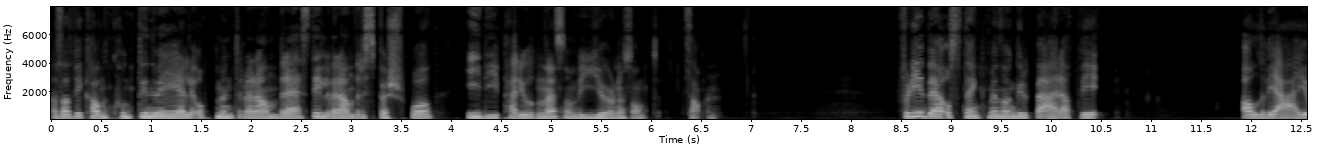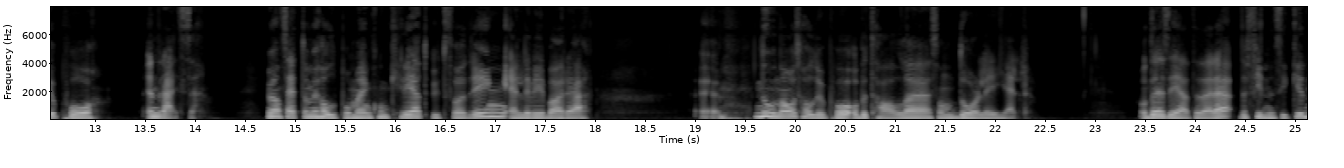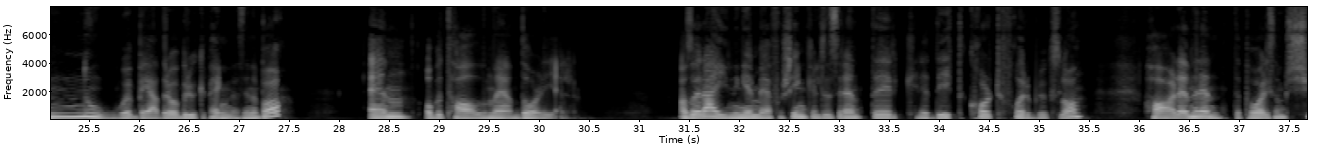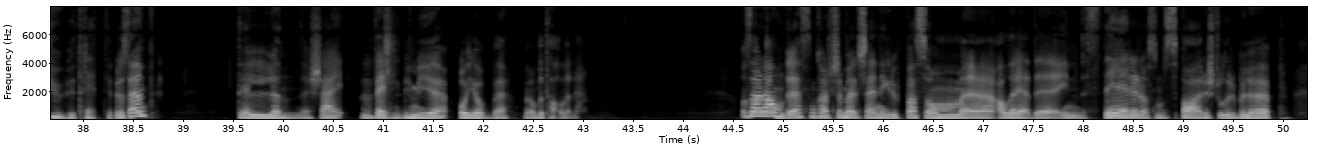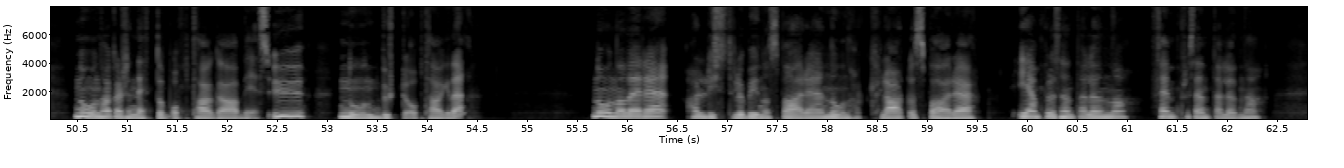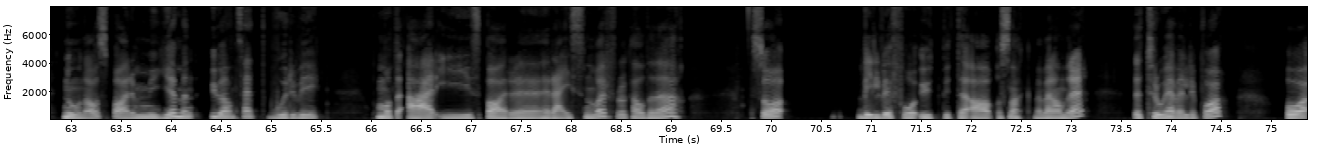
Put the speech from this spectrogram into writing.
Altså at vi kan kontinuerlig oppmuntre hverandre, stille hverandre spørsmål i de periodene som vi gjør noe sånt sammen. Fordi det jeg også tenker med en sånn gruppe, er at vi alle vi er jo på en reise. Uansett om vi holder på med en konkret utfordring, eller vi bare eh, Noen av oss holder jo på å betale sånn dårlig gjeld. Og det sier jeg til dere, det finnes ikke noe bedre å bruke pengene sine på enn å betale ned dårlig gjeld. Altså regninger med forsinkelsesrenter, kredittkort, forbrukslån. Har det en rente på liksom 20-30% Det lønner seg veldig mye å jobbe med å betale det. Og så er det andre som kanskje melder seg inn i gruppa, som eh, allerede investerer, og som sparer store beløp. Noen har kanskje nettopp oppdaga BSU, noen burde oppdage det. Noen av dere har lyst til å begynne å spare, noen har klart å spare 1% av lønna, 5% av lønna. Noen av oss sparer mye, men uansett hvor vi på en måte er i sparereisen vår, for å kalle det det, så vil vi få utbytte av å snakke med hverandre. Det tror jeg veldig på. Og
